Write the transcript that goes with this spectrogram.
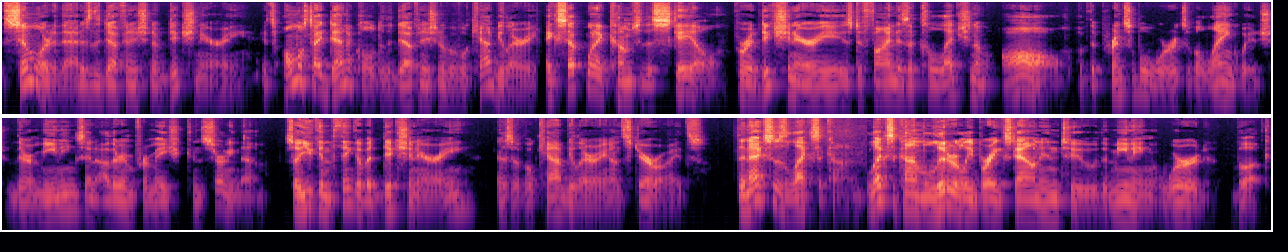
Similar to that is the definition of dictionary. It's almost identical to the definition of a vocabulary, except when it comes to the scale. For a dictionary is defined as a collection of all of the principal words of a language, their meanings, and other information concerning them. So you can think of a dictionary as a vocabulary on steroids. The next is lexicon. Lexicon literally breaks down into the meaning word, book.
